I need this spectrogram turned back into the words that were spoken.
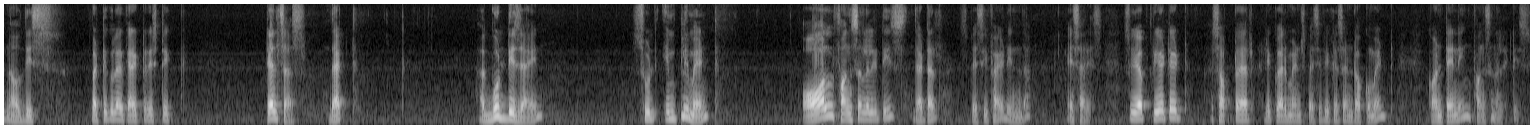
Now, this particular characteristic tells us that a good design should implement all functionalities that are specified in the SRS. So, you have created a software requirement specification document containing functionalities.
